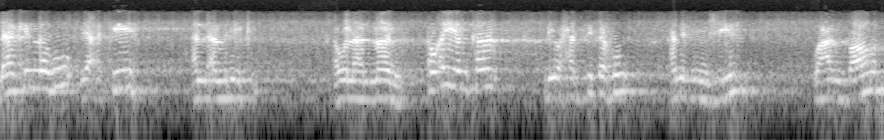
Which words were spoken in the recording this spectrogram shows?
لكنه يأتيه الأمريكي أو الألماني أو أيا كان ليحدثه عن الإنجيل وعن باول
